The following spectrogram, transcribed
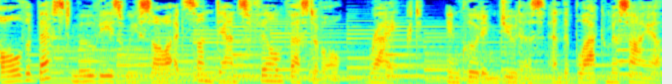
All the best movies we saw at Sundance Film Festival, ranked, including Judas and the Black Messiah.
